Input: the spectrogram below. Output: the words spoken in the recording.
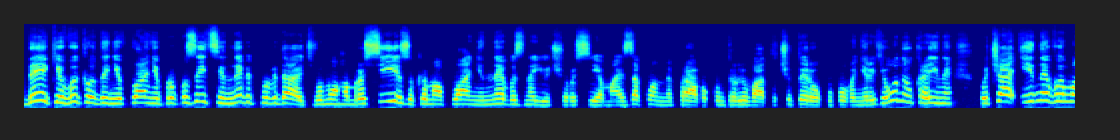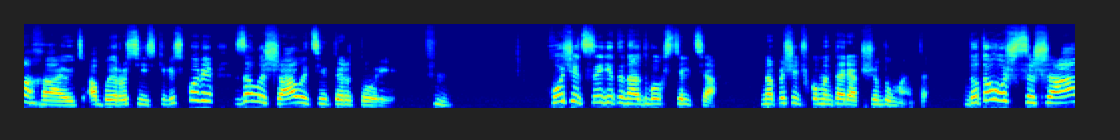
Деякі викладені в плані пропозиції не відповідають вимогам Росії. Зокрема, в плані не визнають, що Росія має законне право контролювати чотири окуповані регіони України, хоча і не вимагають, аби російські військові залишали ці території. Хм. Хочуть сидіти на двох стільцях. Напишіть в коментарях, що думаєте. До того ж, США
